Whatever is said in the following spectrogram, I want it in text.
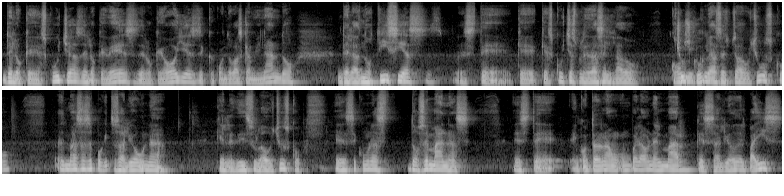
de lo que escuchas, de lo que ves, de lo que oyes, de que cuando vas caminando, de las noticias este, que, que escuchas, pues le das el lado cómico, Chusco. le das el lado chusco. Es más, hace poquito salió una que le di su lado chusco. Hace como unas dos semanas este, encontraron a un, un pelado en el mar que salió del país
